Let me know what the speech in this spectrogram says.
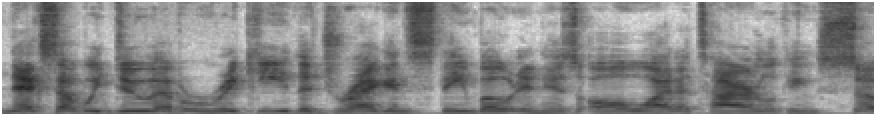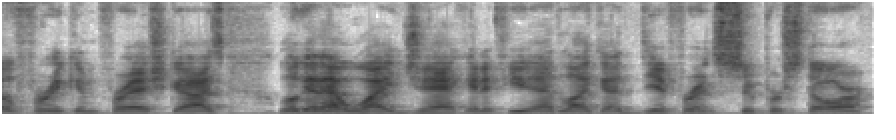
Next up, we do have Ricky the Dragon Steamboat in his all-white attire, looking so freaking fresh, guys. Look at that white jacket. If you had, like, a different superstar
